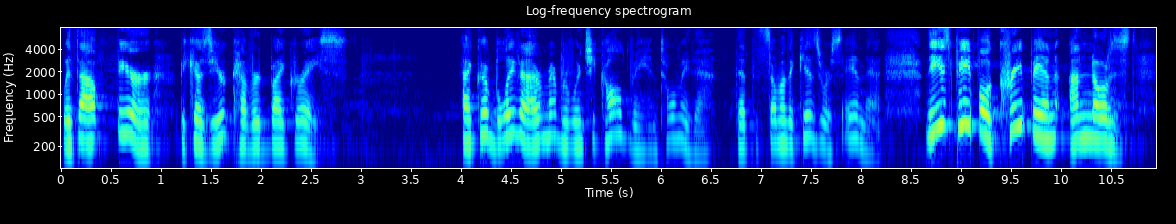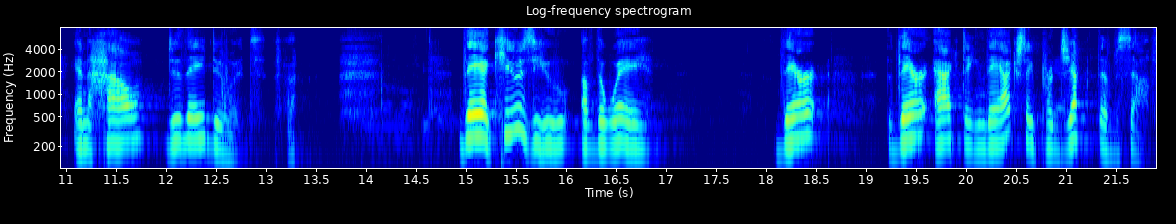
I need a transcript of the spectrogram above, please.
without fear because you're covered by grace. I couldn't believe it. I remember when she called me and told me that, that some of the kids were saying that. These people creep in unnoticed, and how do they do it? they accuse you of the way they're they're acting. They actually project themselves.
